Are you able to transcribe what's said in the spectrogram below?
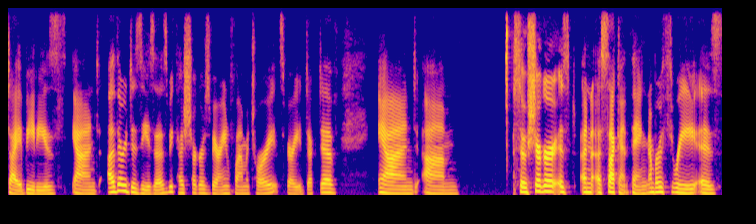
diabetes and other diseases because sugar is very inflammatory, it's very addictive. And um, so sugar is an, a second thing. Number three is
